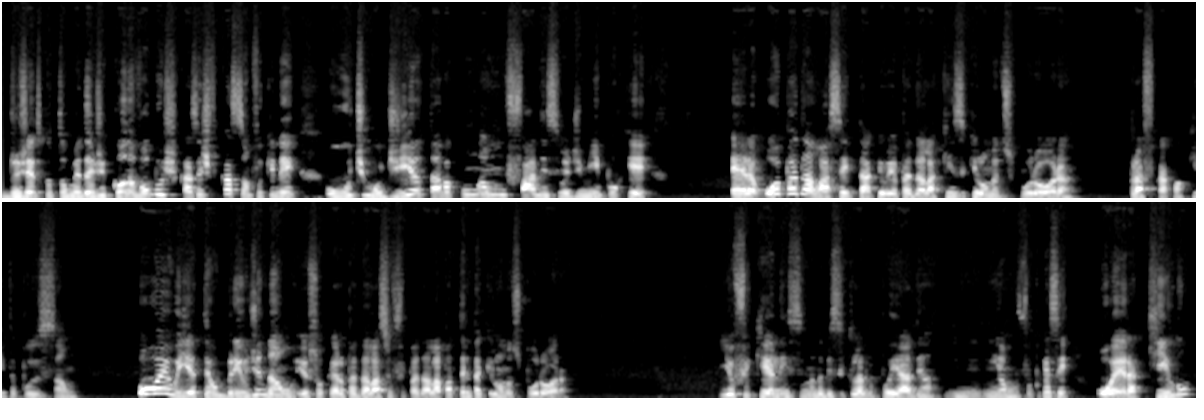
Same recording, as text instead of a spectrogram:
do jeito que eu tô me dedicando, eu vou buscar certificação. Foi que nem o último dia eu tava com uma almofada em cima de mim, porque era ou pedalar, aceitar que eu ia pedalar 15 km por hora pra ficar com a quinta posição, ou eu ia ter o brilho de não, eu só quero pedalar se eu for pedalar para 30 km por hora. E eu fiquei ali em cima da bicicleta apoiada em, em, em almofada, porque assim, ou era aquilo,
